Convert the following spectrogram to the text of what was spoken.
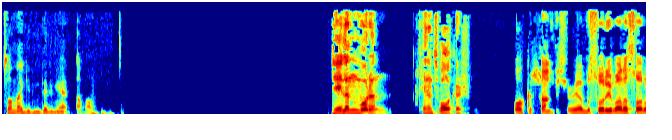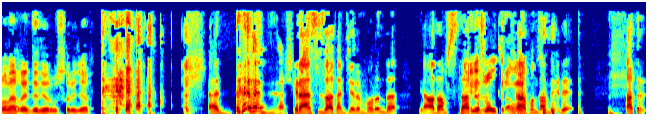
sonuna gidin derim ya. Tamam. Jalen Warren, Kenneth Walker. Walker. Kardeşim ya bu soruyu bana sorma ben reddediyorum bu soruyu cevap. Yani, Prensi zaten Jaren Warren da ya adam starter tarafından beri starter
